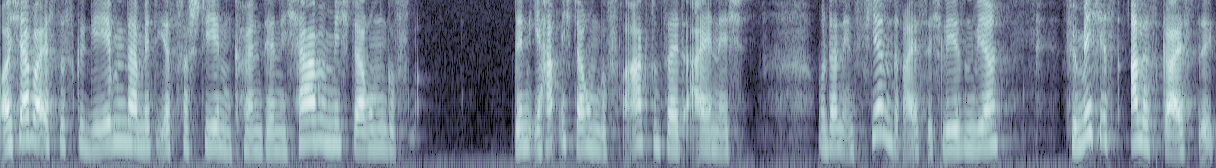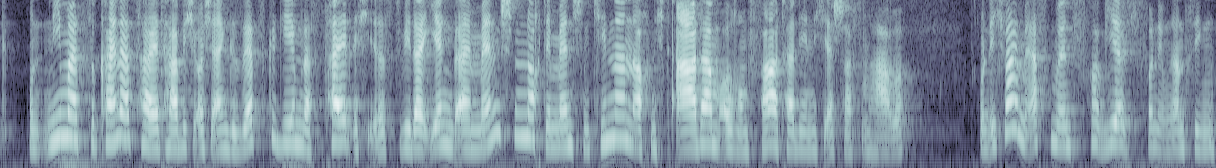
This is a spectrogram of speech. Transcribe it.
Euch aber ist es gegeben, damit ihr es verstehen könnt, denn ich habe mich darum denn ihr habt mich darum gefragt und seid einig. Und dann in 34 lesen wir, für mich ist alles geistig und niemals zu keiner Zeit habe ich euch ein Gesetz gegeben, das zeitlich ist, weder irgendeinem Menschen noch den Menschenkindern, auch nicht Adam, eurem Vater, den ich erschaffen habe. Und ich war im ersten Moment verwirrt von dem ganzen,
